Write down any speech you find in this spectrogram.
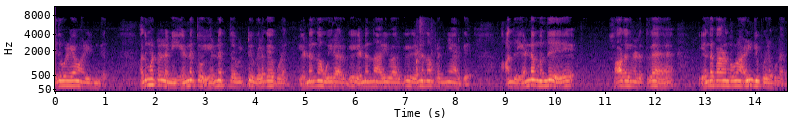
எது வழியாகவும் அழிக்க முடியாது. அது மட்டும் இல்லை நீ எண்ணத்தோ எண்ணத்தை விட்டு விலகவே கூடாது. எண்ணம் தான் உயிராக இருக்குது எண்ணம் தான் அறிவாக இருக்குது எண்ணம் தான் பிரஜையாக இருக்குது அந்த எண்ணம் வந்து சாதகனிடத்தில் எந்த காரணத்தோடும் அழிஞ்சு போயிடக்கூடாது.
